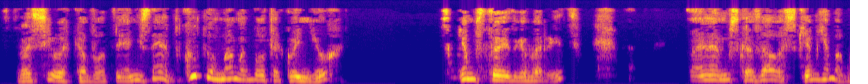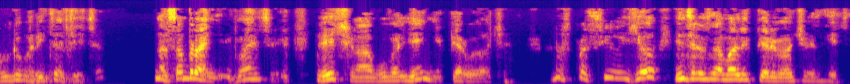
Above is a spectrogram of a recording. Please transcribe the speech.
спросила кого-то, я не знаю, откуда у мамы был такой нюх, с кем стоит говорить. Она ему сказала, с кем я могу говорить о детях. На собрании, понимаете, речь об увольнении в первую очередь. Она спросила, ее интересовали в первую очередь дети.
